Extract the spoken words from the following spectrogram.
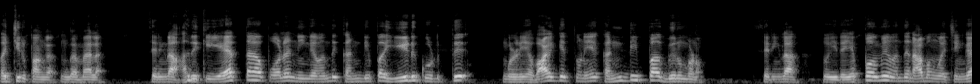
வச்சிருப்பாங்க உங்கள் மேலே. சரிங்களா? அதுக்கு ஏற்றா போல் நீங்கள் வந்து கண்டிப்பாக ஈடு கொடுத்து உங்களுடைய வாழ்க்கை துணையை கண்டிப்பாக விரும்பணும். சரிங்களா? ஸோ இதை எப்போவுமே வந்து ஞாபகம் வச்சுங்க.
